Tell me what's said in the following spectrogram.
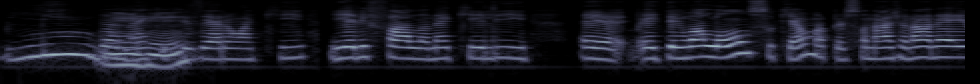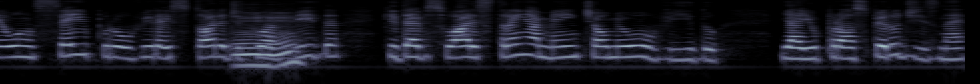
linda, uhum. né, que uhum. fizeram aqui. E ele fala, né, que ele é, tem o Alonso, que é uma personagem lá, né? Eu anseio por ouvir a história de uhum. tua vida que deve soar estranhamente ao meu ouvido. E aí o Próspero diz, né?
